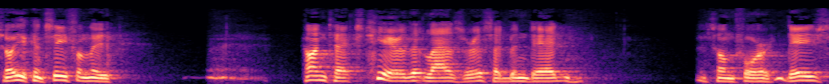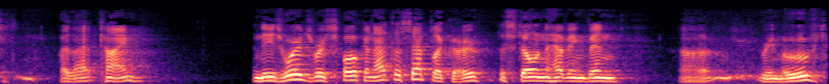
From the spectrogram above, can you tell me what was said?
So you can see from the context here that Lazarus had been dead some four days by that time. And these words were spoken at the sepulchre, the stone having been uh, removed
